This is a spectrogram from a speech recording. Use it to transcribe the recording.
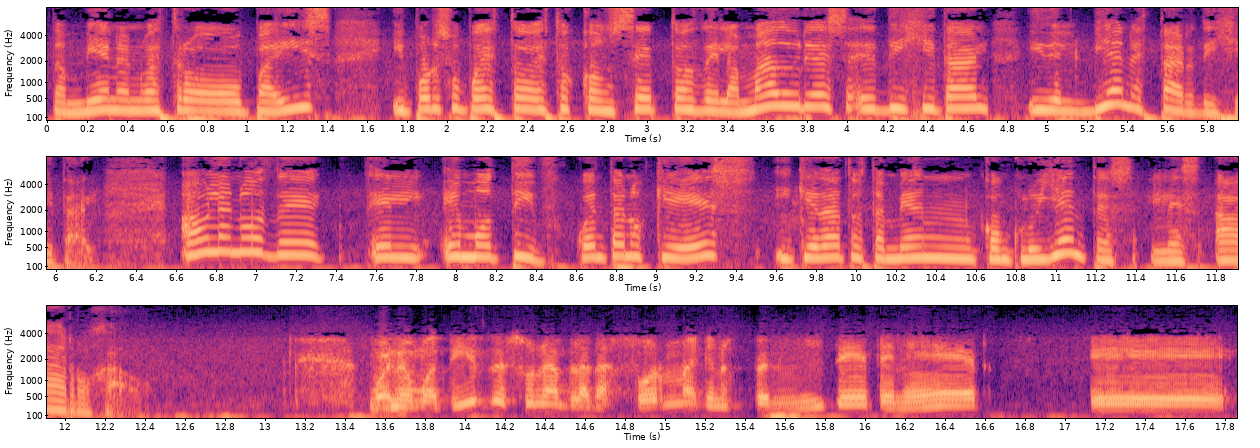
también en nuestro país y, por supuesto, estos conceptos de la madurez eh, digital y del bienestar digital. Háblanos de el emotivo Cuéntanos qué es y qué datos también concluyentes les ha arrojado. Bueno, Motiv es una plataforma que nos permite tener eh,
